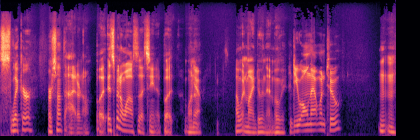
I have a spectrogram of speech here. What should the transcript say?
slicker or something. I don't know, but it's been a while since I've seen it. But I want to. Yeah. I wouldn't mind doing that movie. Do you own that one too? Mm-mm.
